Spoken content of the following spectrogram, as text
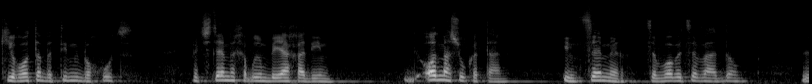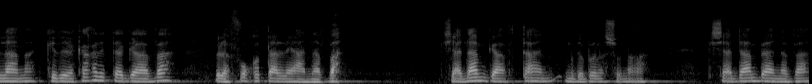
קירות הבתים מבחוץ. ואת שתיהם מחברים ביחד עם עוד משהו קטן, עם צמר צבוע בצבע אדום. למה? כדי לקחת את הגאווה ולהפוך אותה לענווה. כשאדם גאוותן, הוא מדבר לשון הרע. כשאדם בענווה,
